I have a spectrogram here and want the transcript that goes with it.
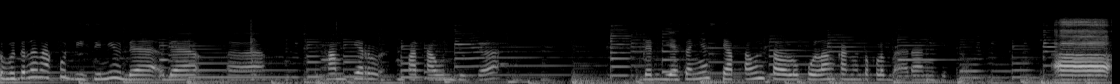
Kebetulan aku di sini udah udah uh, hampir empat tahun juga dan biasanya setiap tahun selalu pulang kan untuk lebaran gitu. Uh,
